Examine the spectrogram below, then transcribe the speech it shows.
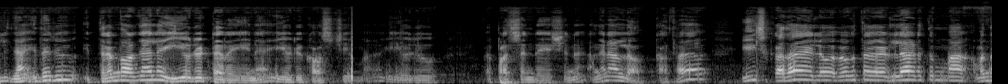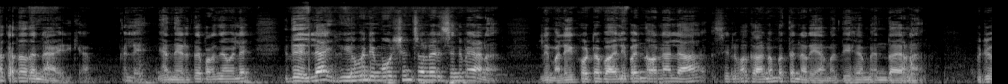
ഇല്ല ഞാൻ ഇതൊരു ഇത്തരം എന്ന് പറഞ്ഞാൽ ഈ ഒരു ടെറൈന് ഈ ഒരു കോസ്റ്റ്യൂമ് ഈ ഒരു പ്രസന്റേഷന് അങ്ങനെയാണല്ലോ. കഥ ഈ കഥ ലോകത്ത് എല്ലായിടത്തും വന്ന കഥ തന്നെ ആയിരിക്കാം അല്ലേ? ഞാൻ നേരത്തെ പറഞ്ഞ പോലെ ഇതിലെല്ലാ ഹ്യൂമൻ ഇമോഷൻസ് ഉള്ളൊരു സിനിമയാണ് അല്ലെ മലയക്കോട്ട ബാലിബൻ എന്ന് പറഞ്ഞാൽ ആ സിനിമ കാണുമ്പോൾ തന്നെ അറിയാം അദ്ദേഹം എന്താണ് ഒരു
